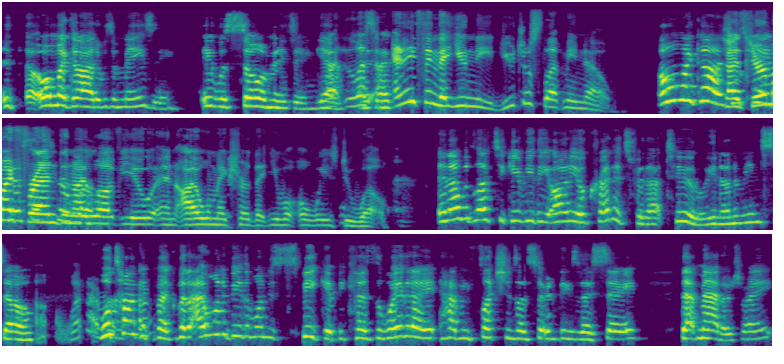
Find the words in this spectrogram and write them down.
It, oh my God, it was amazing. It was so amazing. Yeah. But listen, I- anything that you need, you just let me know. oh my gosh. Guys, you're my friend sure and I love you, and I will make sure that you will always do well. And I would love to give you the audio credits for that too. You know what I mean? So. Oh. We'll talk about it, but I want to be the one to speak it because the way that I have inflections on certain things that I say, that matters, right?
